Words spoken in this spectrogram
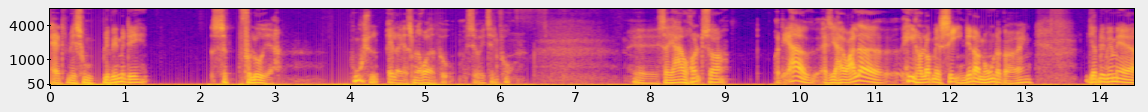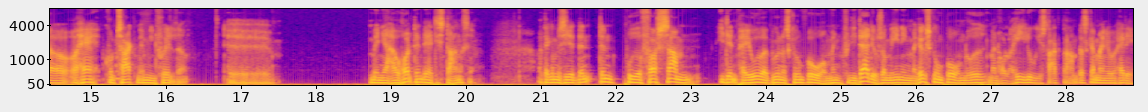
at hvis hun blev ved med det, så forlod jeg huset, eller jeg smed røret på, hvis det var i telefonen. Øh, så jeg har jo holdt så, og det er jo, altså jeg har jo aldrig helt holdt op med at se hende, det er der nogen, der gør, ikke? Jeg blev ved med at, at have kontakt med mine forældre, øh, men jeg har jo holdt den der distance. Og der kan man sige, at den, den bryder først sammen i den periode, hvor jeg begyndte at skrive en bog om hende. Fordi der er det jo så meningen, man kan ikke skrive en bog om noget, man holder helt ud i strakt arm. Der skal man jo have det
